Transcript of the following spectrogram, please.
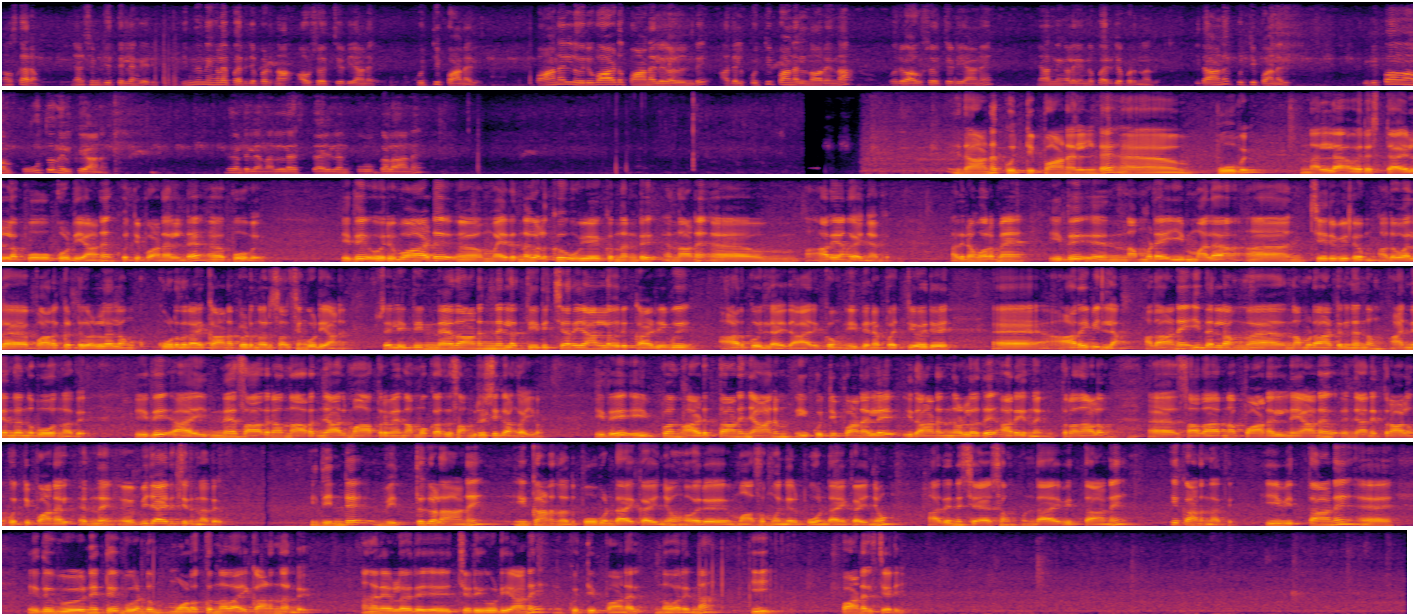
നമസ്കാരം. ഞാൻ ഷിംജി തില്ലങ്കേരി. ഇന്ന് നിങ്ങളെ പരിചയപ്പെടുന്ന ഔഷധ ചെടിയാണ് കുറ്റിപ്പാണൽ. പാണലിൽ ഒരുപാട് പാണലുകളുണ്ട്. അതിൽ കുറ്റിപ്പാണൽ എന്ന് പറയുന്ന ഒരു ഔഷധ ചെടിയാണ് ഞാൻ നിങ്ങളെ ഇന്ന് പരിചയപ്പെടുന്നത് ഇതാണ് കുറ്റിപ്പാണൽ. ഇതിപ്പോൾ പൂത്ത് നിൽക്കുകയാണ്. ഇത് കണ്ടില്ല? നല്ല സ്റ്റൈലൻ പൂക്കളാണ്. ഇതാണ് കുറ്റിപ്പാണലിന്റെ പൂവ്. നല്ല ഒരു സ്റ്റൈലുള്ള പൂവ് കൂടിയാണ് കുറ്റിപ്പാണലിന്റെ പൂവ്. ഇത് ഒരുപാട് മരുന്നുകൾക്ക് ഉപയോഗിക്കുന്നുണ്ട് എന്നാണ് അറിയാൻ കഴിഞ്ഞത്. അതിനു പുറമെ ഇത് നമ്മുടെ ഈ മല ചെരുവിലും അതുപോലെ പാറക്കെട്ടുകളിലെല്ലാം കൂടുതലായി കാണപ്പെടുന്ന ഒരു സസ്യം കൂടിയാണ്. പക്ഷേ ഇത് തിരിച്ചറിയാനുള്ള ഒരു കഴിവ് ആർക്കും ഇല്ല. ഇത് ആർക്കും ഇതിനെപ്പറ്റി ഒരു അറിവില്ല. അതാണ് ഇതെല്ലാം നമ്മുടെ നാട്ടിൽ നിന്നും അന്യം നിന്ന് പോകുന്നത്. ഇത് ഇന്ന സാധനം എന്ന് അറിഞ്ഞാൽ മാത്രമേ നമുക്കത് സംരക്ഷിക്കാൻ കഴിയൂ. ഇത് ഇപ്പം അടുത്താണ് ഞാനും ഈ കുറ്റിപ്പാണൽ ഇതാണെന്നുള്ളത് അറിയുന്നത്. ഇത്ര നാളും സാധാരണ പാണലിനെയാണ് ഞാൻ ഇത്ര നാളും കുറ്റിപ്പാണൽ എന്ന് വിചാരിച്ചിരുന്നത്. ഇതിന്റെ വിത്തുകളാണ് ഈ കാണുന്നത്. പൂവുണ്ടായി കഴിഞ്ഞു. ഒരു മാസം മുന്നിൽ പൂവുണ്ടായി കഴിഞ്ഞു. അതിന് ശേഷം ഉണ്ടായ വിത്താണ് ഈ കാണുന്നത്. ഈ വിത്താണ് ഇത് വീണിട്ട് വീണ്ടും മുളക്കുന്നതായി കാണുന്നുണ്ട്. അങ്ങനെയുള്ള ഒരു ചെടി കൂടിയാണ് കുറ്റിപ്പാണൽ എന്ന് പറയുന്ന ഈ പാണൽ ചെടി.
